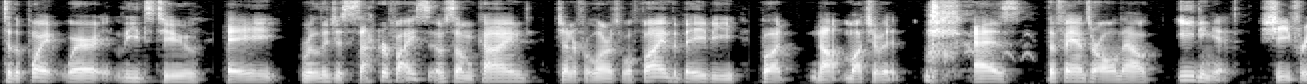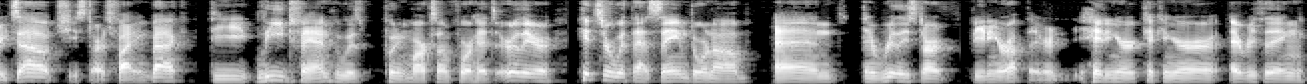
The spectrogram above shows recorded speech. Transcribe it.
to the point where it leads to a religious sacrifice of some kind. Jennifer Lawrence will find the baby, but not much of it as the fans are all now eating it. She freaks out. She starts fighting back. The lead fan, who was putting marks on foreheads earlier, hits her with that same doorknob, and they really start beating her up. They're hitting her, kicking her, everything.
